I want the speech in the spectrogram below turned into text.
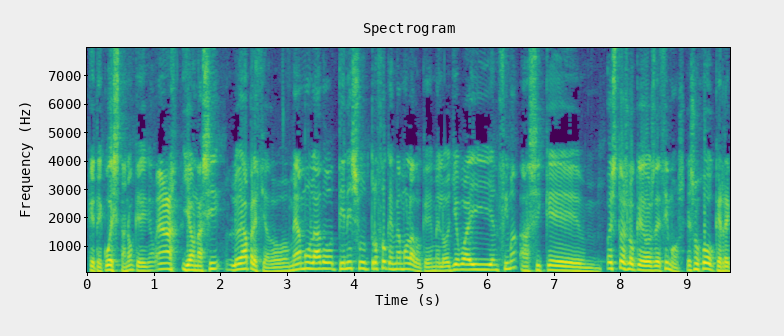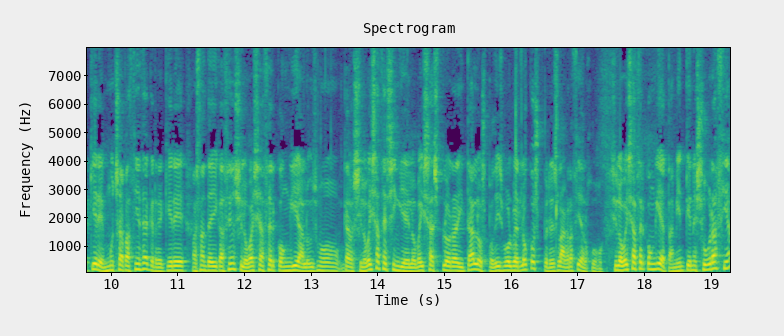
que te cuesta, ¿no? Que, ah, y aún así lo he apreciado, me ha molado, tienes un trozo que me ha molado, que me lo llevo ahí encima, así que mm, esto es lo que os decimos, es un juego que requiere mucha paciencia, que requiere bastante dedicación, si lo vais a hacer con guía, lo mismo, claro, si lo vais a hacer sin guía y lo vais a explorar y tal, os podéis volver locos, pero es la gracia del juego. Si lo vais a hacer con guía, también tiene su gracia,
